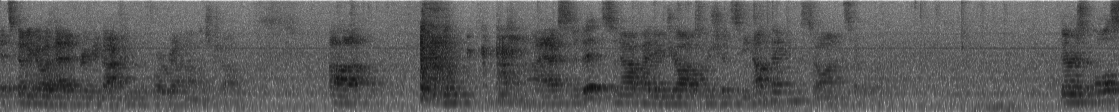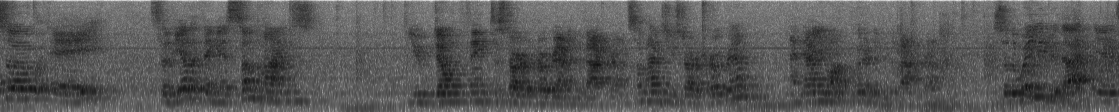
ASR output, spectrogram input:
it's going to go ahead and bring you back into the foreground on this job. Uh, I exited it, so now if I do jobs, we should see nothing, so on and so forth. There's also a, so the other thing is sometimes you don't think to start a program in the background. Sometimes you start a program, and now you want to put it into the background. So the way you do that is,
